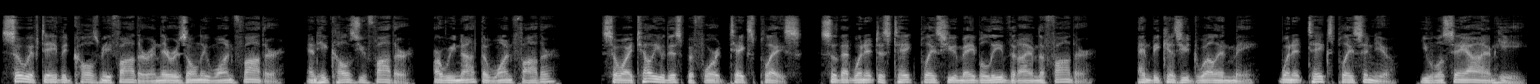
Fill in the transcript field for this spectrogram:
So if David calls me Father and there is only one Father, and he calls you Father, are we not the one Father? So I tell you this before it takes place, so that when it does take place you may believe that I am the Father. And because you dwell in me, when it takes place in you, you will say I am He.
